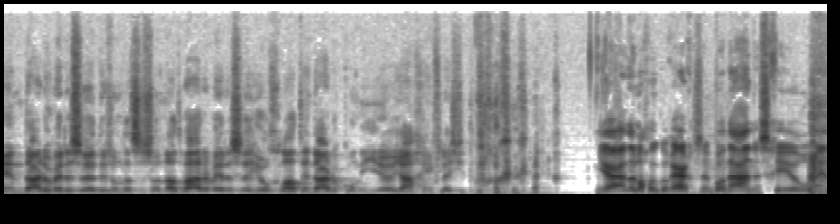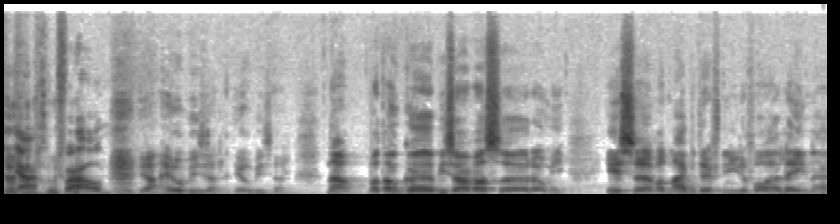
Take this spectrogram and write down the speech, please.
En daardoor werden ze, dus omdat ze zo nat waren, werden ze heel glad. En daardoor kon hij eh, ja, geen flesje te pakken krijgen. Ja, en er lag ook nog ergens een bananenschil. En ja, goed verhaal. Ja, heel bizar, heel bizar. Nou, wat ook eh, bizar was, eh Romy, is wat mij betreft in ieder geval Helene eh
